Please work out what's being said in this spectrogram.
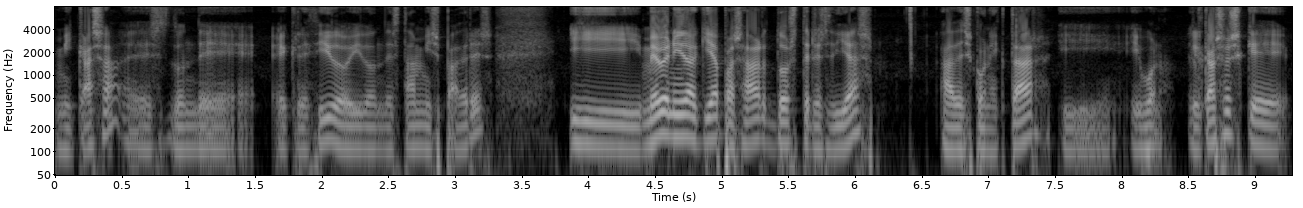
mi casa, es donde he crecido y donde están mis padres. Y me he venido aquí a pasar dos, tres días a desconectar. Y, bueno, el caso es que,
